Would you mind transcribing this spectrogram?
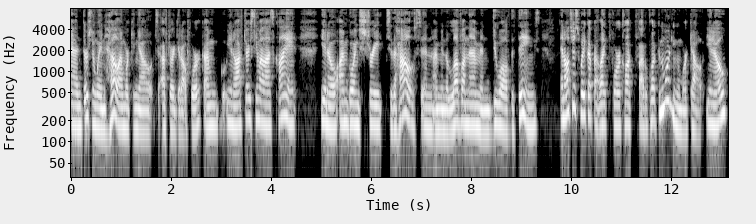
and there's no way in hell I'm working out after I get off work. I'm, you know, after I see my last client, you know, I'm going straight to the house and I'm going to love on them and do all of the things, and I'll just wake up at like four o'clock, five o'clock in the morning and work out. You know,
